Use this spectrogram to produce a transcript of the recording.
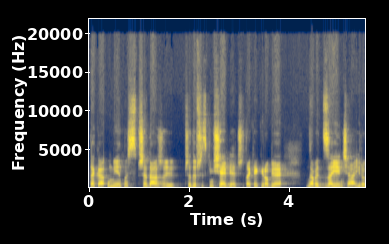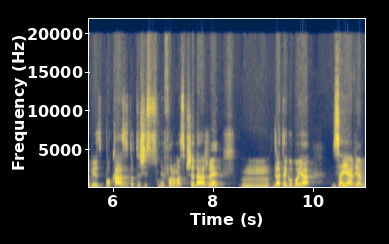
taka umiejętność sprzedaży przede wszystkim siebie, czy tak jak robię nawet zajęcia i robię pokazy, to też jest w sumie forma sprzedaży, mm, dlatego, bo ja zajawiam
